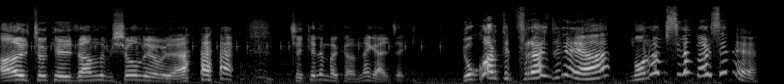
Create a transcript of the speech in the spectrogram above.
Ay çok heyecanlı bir şey oluyor bu ya. Çekelim bakalım ne gelecek. Yok artık frenzy ne ya? Normal bir silah versene.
